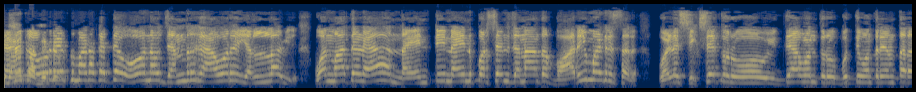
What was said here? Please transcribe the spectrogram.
ಜನಕ್ಕೆ ಅವೇರ್ನೆಸ್ ಮಾಡಕತ್ತೇವ. ಓ ನಾವ್ ಜನರಿಗೆ ಅವರ ಎಲ್ಲಾ ಒಂದ್ ಮಾತಾಡ ನೈಂಟಿ ನೈನ್ ಪರ್ಸೆಂಟ್ ಜನ ಅಂತ ಭಾರಿ ಮಾಡ್ರಿ ಸರ್. ಒಳ್ಳೆ ಶಿಕ್ಷಕರು ವಿದ್ಯಾವಂತರು ಬುದ್ಧಿವಂತರು ಅಂತಾರ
